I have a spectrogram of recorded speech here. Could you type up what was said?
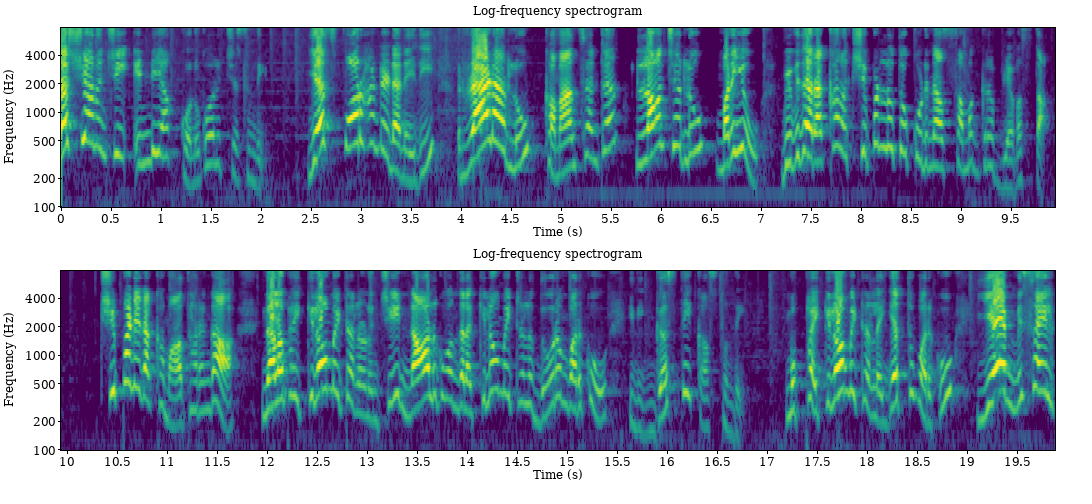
రష్యా నుంచి ఇండియా కొనుగోలు చేసింది. ఎస్ ఫోర్ హండ్రెడ్ అనేది రాడార్లు కమాండ్ సెంటర్ లాంచర్లు మరియు వివిధ రకాల క్షిపణులతో కూడిన సమగ్ర వ్యవస్థ. క్షిపణి రకం ఆధారంగా నలభై కిలోమీటర్ల నుంచి నాలుగు వందల కిలోమీటర్ల దూరం వరకు ఇది గస్తీ కాస్తుంది. ముప్పై కిలోమీటర్ల ఎత్తు వరకు ఏ మిసైల్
